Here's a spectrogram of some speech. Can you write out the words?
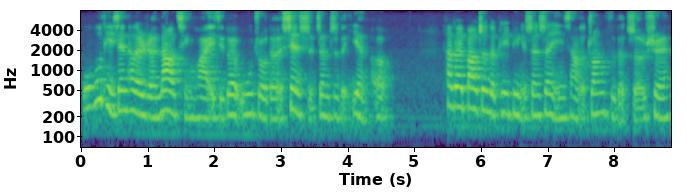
无不体现他的人道情怀以及对污浊的现实政治的厌恶。他对暴政的批评深深影响了庄子的哲学。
